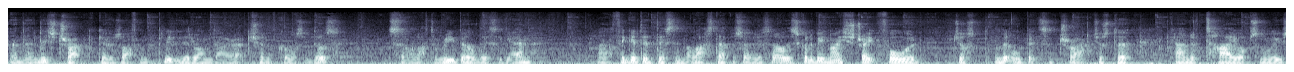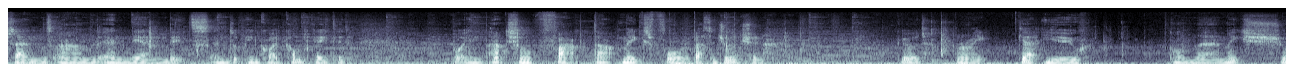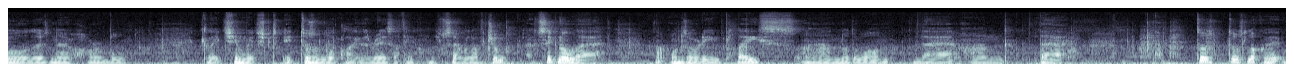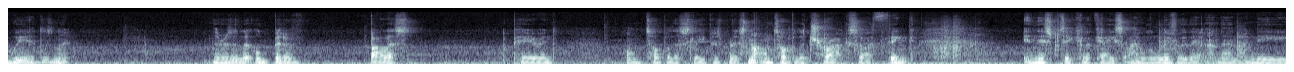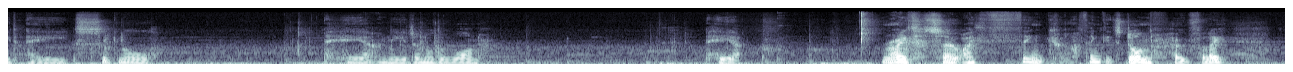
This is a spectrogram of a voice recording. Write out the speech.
and then this track goes off in completely the wrong direction of course it does. So we'll have to rebuild this again. I think I did this in the last episode. So oh, this is going to be nice straightforward just little bits of track just to kind of tie up some loose ends and in the end it ends up being quite complicated. But in actual fact that makes for a better junction. Good. Right get you on there. Make sure there's no horrible glitch in which it doesn't look like there is. I think um, so. We'll have jump a signal there. That one's already in place. another one there and there. That does does look a bit weird, doesn't it? There is a little bit of ballast appearing on top of the sleepers, but it's not on top of the track. So I think in this particular case, I will live with it. And then I need a signal here. I need another one here. Right, so I think I think it's done, hopefully.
